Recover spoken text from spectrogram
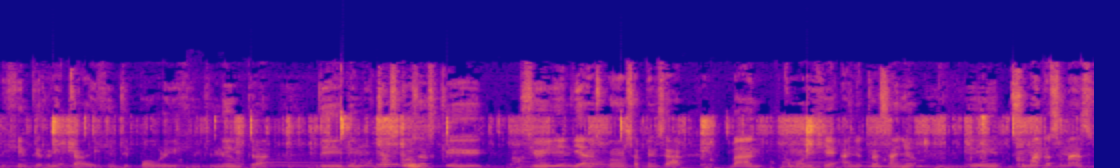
de gente rica, de gente pobre, de gente neutra, de, de muchas cosas que si hoy en día nos ponemos a pensar, van, como dije, año tras año, eh, sumándose más,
